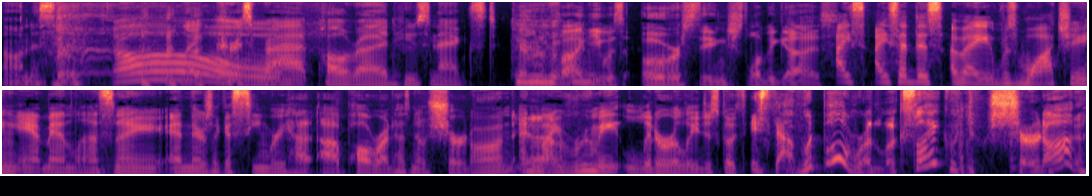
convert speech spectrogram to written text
honestly. Oh, like Chris Pratt, Paul Rudd, who's next? Kevin Feige was overseeing schlubby guys. I, I said this. I was watching Ant Man last night, and there's like a scene where he ha- uh, Paul Rudd has no shirt on, and my roommate literally just goes, "Is that what Paul Rudd looks like with no shirt on?"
